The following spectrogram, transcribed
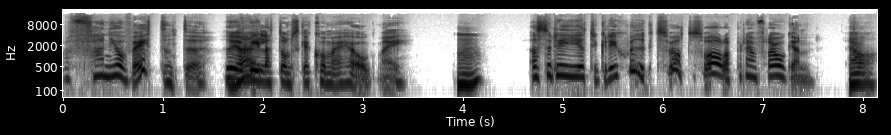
Vad fan, jag vet inte hur jag Nej. vill att de ska komma ihåg mig. mm. Alltså det, jag tycker det är sjukt svårt att svara på den frågan. Ja,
